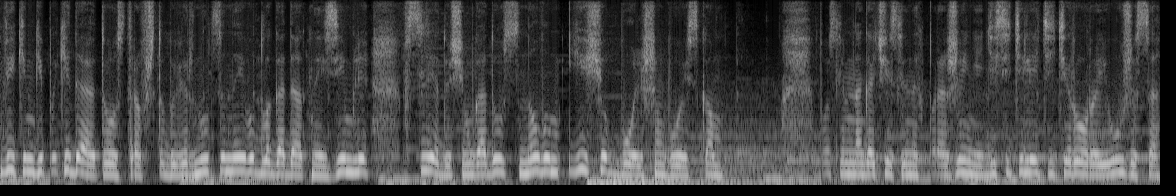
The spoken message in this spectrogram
викинги покидают остров, чтобы вернуться на его благодатные земли в следующем году с новым, еще большим войском. После многочисленных поражений, десятилетий террора и ужаса,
